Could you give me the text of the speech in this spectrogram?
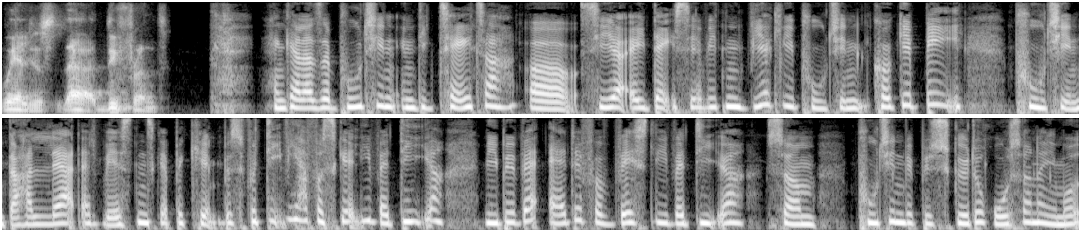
values are different. Han kalder altså Putin en diktator og siger, at i dag ser vi den virkelige Putin, KGB-Putin, der har lært, at Vesten skal bekæmpes, fordi vi har forskellige værdier. Vibe, hvad er det for vestlige værdier, som Putin vil beskytte russerne imod?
